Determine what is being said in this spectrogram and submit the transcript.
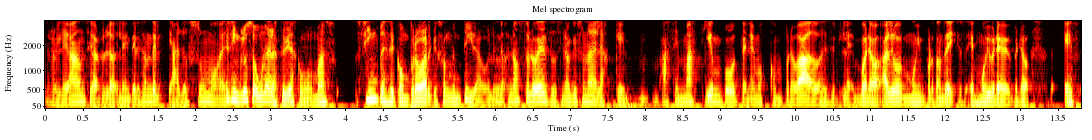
relevancia. Lo, lo interesante a lo sumo es, Es incluso una de las teorías como más simples de comprobar que son mentira, boludo. no, solo eso, sino que es una de las que hace más tiempo tenemos comprobado. Es decir, bueno, algo muy importante, es, muy breve, pero es,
